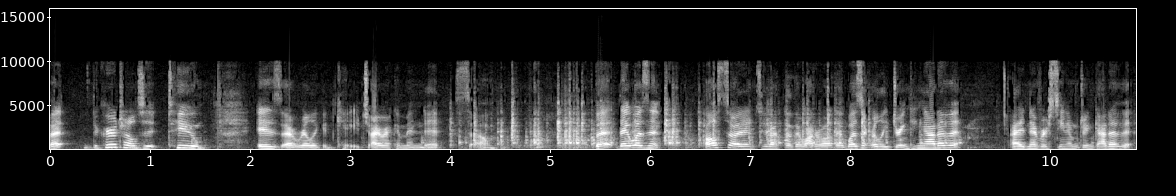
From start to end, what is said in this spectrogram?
But the Critter Trail 2 is a really good cage. I recommend it. So, But they wasn't, also I didn't say about the other water bottle, they wasn't really drinking out of it. I had never seen them drink out of it.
